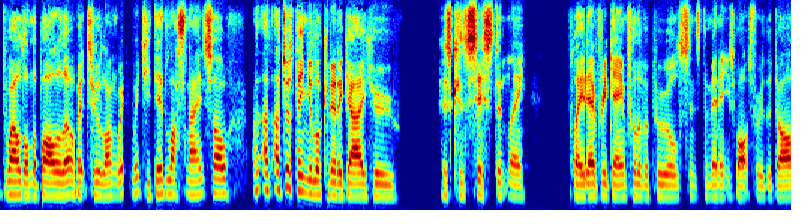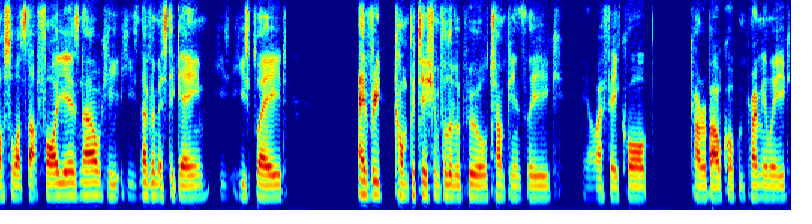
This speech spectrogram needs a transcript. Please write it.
dwelled on the ball a little bit too long, which, which he did last night. So I, I just think you're looking at a guy who has consistently played every game for Liverpool since the minute he's walked through the door. So what's that? Four years now. He he's never missed a game. He, he's played every competition for Liverpool: Champions League, you know, FA Cup, Carabao Cup, and Premier League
